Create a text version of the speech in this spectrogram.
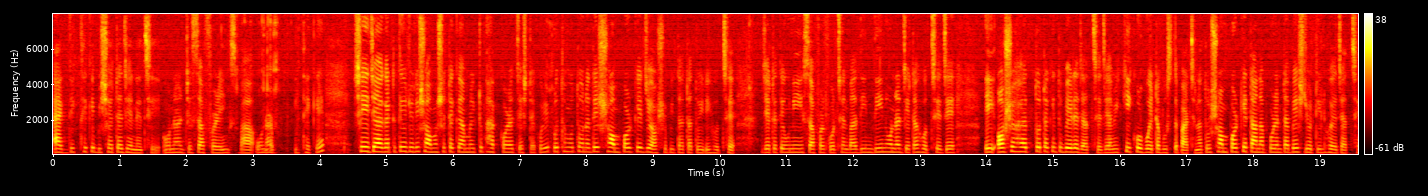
একদিক থেকে বিষয়টা জেনেছি ওনার যে সাফারিংস বা ওনার ই থেকে সেই জায়গাটাতেও যদি সমস্যাটাকে আমরা একটু ভাগ করার চেষ্টা করি প্রথমত ওনাদের সম্পর্কের যে অসুবিধাটা তৈরি হচ্ছে যেটাতে উনি সাফার করছেন বা দিন দিন ওনার যেটা হচ্ছে যে এই অসহায়ত্বটা কিন্তু বেড়ে যাচ্ছে যে আমি কি করব এটা বুঝতে পারছি না। তো সম্পর্কে টানাপোড়েনটা বেশ জটিল হয়ে যাচ্ছে।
